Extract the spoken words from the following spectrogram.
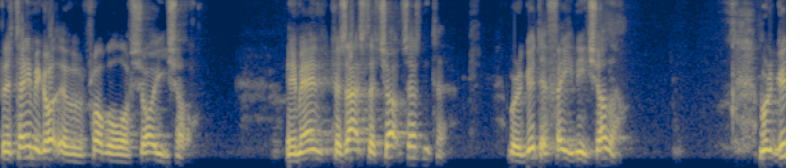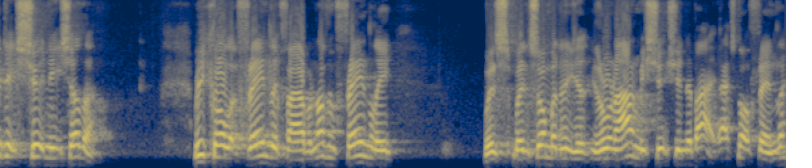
by the time we got there, we would probably have shot each other. Amen. Because that's the church, isn't it? We're good at fighting each other. We're good at shooting each other. We call it friendly fire, but nothing friendly when, when somebody your own army shoots you in the back. That's not friendly.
